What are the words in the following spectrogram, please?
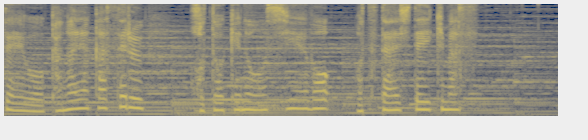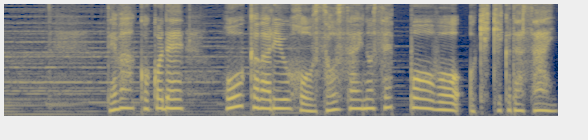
生を輝かせる仏の教えをお伝えしていきます。ではここで大川隆法総裁の説法をお聞きください。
